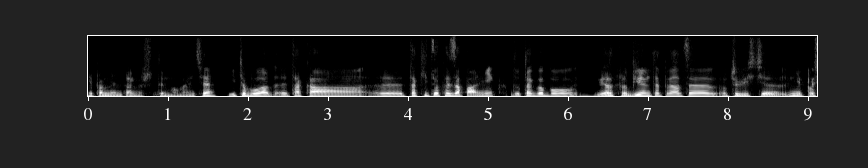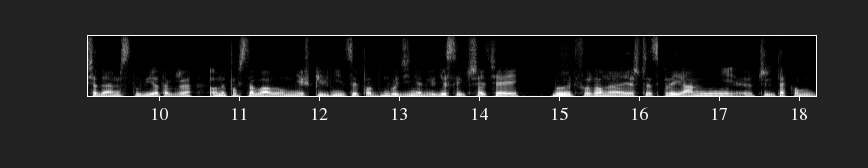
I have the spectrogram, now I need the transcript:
nie pamiętam już w tym momencie. I to była e, taka, e, taki trochę zapalnik do tego, bo ja zrobiłem tę pracę, oczywiście nie posiadałem studia, także one powstawały u mnie w piwnicy po godzinie 23 były tworzone jeszcze sprayami, czyli taką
